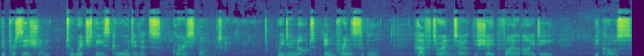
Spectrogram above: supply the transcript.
the precision to which these coordinates correspond. We do not, in principle, have to enter the shapefile ID because,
